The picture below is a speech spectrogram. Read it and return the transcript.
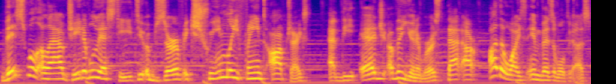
This will allow JWST to observe extremely faint objects at the edge of the universe that are otherwise invisible to us.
